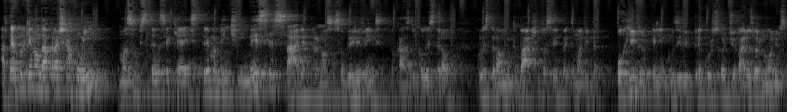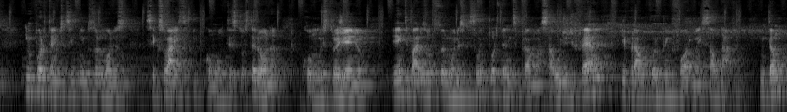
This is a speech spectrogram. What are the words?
Até porque não dá para achar ruim uma substância que é extremamente necessária para nossa sobrevivência, que é o caso do colesterol colesterol muito baixo, você vai ter uma vida horrível. Ele é inclusive precursor de vários hormônios importantes, incluindo os hormônios sexuais, como testosterona, como estrogênio, entre vários outros hormônios que são importantes para uma saúde de ferro e para um corpo em forma e saudável. Então,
